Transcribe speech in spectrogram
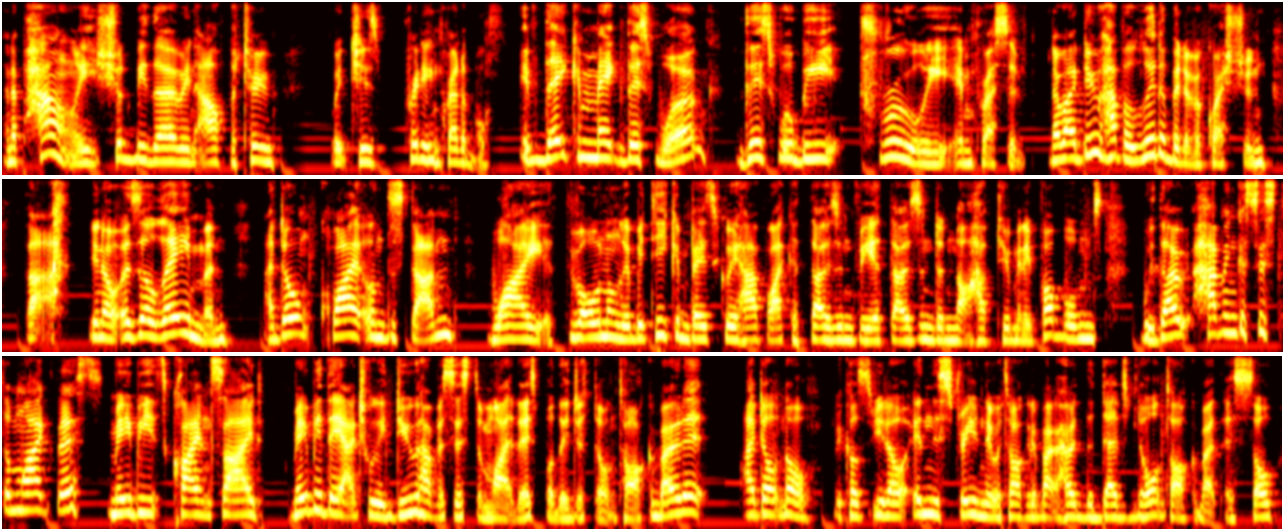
and apparently should be there in Alpha 2 which is pretty incredible. If they can make this work, this will be truly impressive. Now, I do have a little bit of a question that, you know, as a layman, I don't quite understand why Throne of Liberty can basically have like a thousand v a thousand and not have too many problems without having a system like this. Maybe it's client side, maybe they actually do have a system like this, but they just don't talk about it. I don't know because, you know, in this stream, they were talking about how the devs don't talk about this. So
